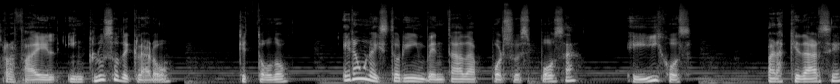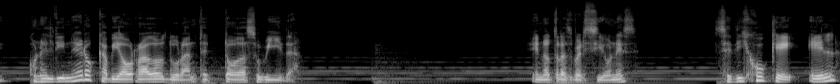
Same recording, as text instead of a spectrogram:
Rafael incluso declaró que todo era una historia inventada por su esposa e hijos para quedarse con el dinero que había ahorrado durante toda su vida. En otras versiones, se dijo que él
